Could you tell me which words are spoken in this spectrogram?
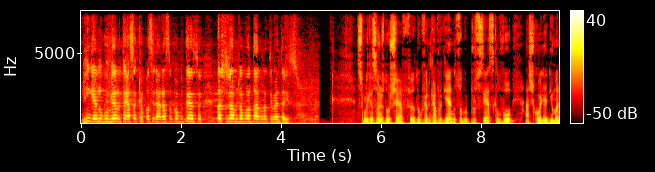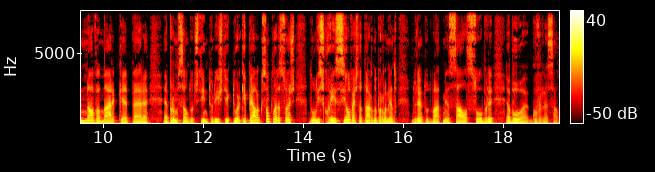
ninguém no governo tem essa capacidade, essa competência, nós estejamos à vontade relativamente a isso. Explicações do chefe do governo cabo-verdiano sobre o processo que levou à escolha de uma nova marca para a promoção do destino turístico do arquipélago são declarações do Ulisses Correia Silva esta tarde no Parlamento durante o debate mensal sobre a boa governação.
